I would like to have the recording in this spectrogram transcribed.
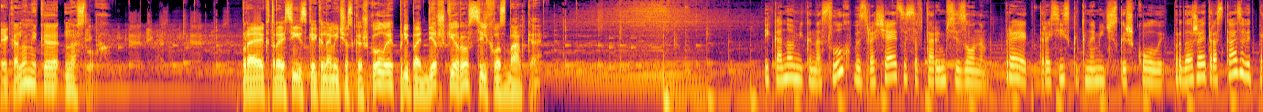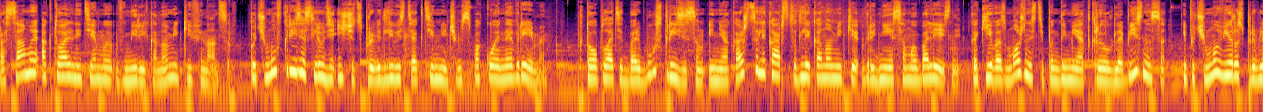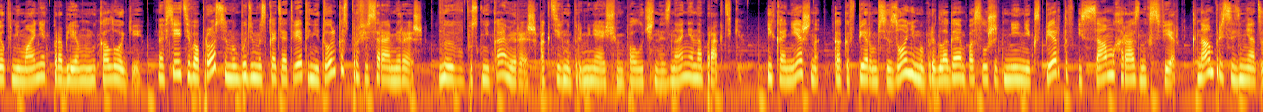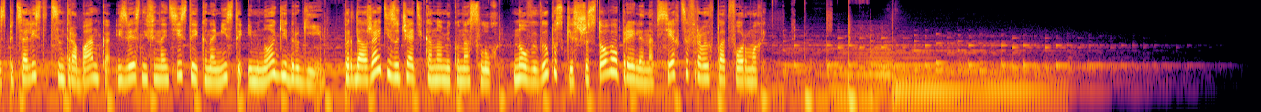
Экономика на слух. Проект Российской экономической школы при поддержке Россельхозбанка. «Экономика на слух» возвращается со вторым сезоном. Проект Российской экономической школы продолжает рассказывать про самые актуальные темы в мире экономики и финансов. Почему в кризис люди ищут справедливости активнее, чем в спокойное время? Кто оплатит борьбу с кризисом и не окажется лекарство для экономики вреднее самой болезни? Какие возможности пандемия открыла для бизнеса и почему вирус привлек внимание к проблемам экологии? На все эти вопросы мы будем искать ответы не только с профессорами РЭШ, но и выпускниками РЭШ, активно применяющими полученные знания на практике. И, конечно, как и в первом сезоне, мы предлагаем послушать мнение экспертов из самых разных сфер. К нам присоединятся специалисты Центробанка, известные финансисты, экономисты и многие другие. Продолжайте изучать экономику на слух. Новые выпуски с 6 апреля на всех цифровых платформах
